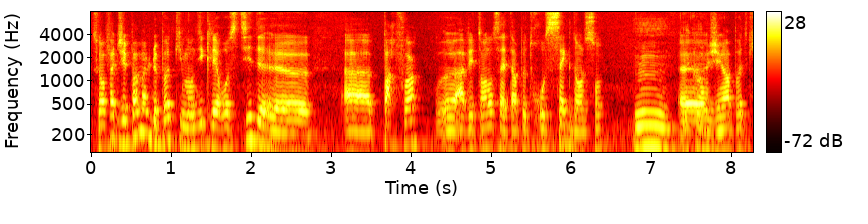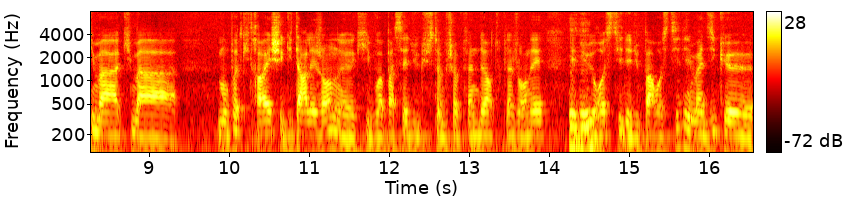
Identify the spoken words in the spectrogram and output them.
Parce qu'en fait, j'ai pas mal de potes qui m'ont dit que les roasted, euh, parfois, avaient tendance à être un peu trop secs dans le son. Mhm, j'ai eu un pote qui m'a, qui m'a, mon pote qui travaille chez Guitar Legend, euh, qui voit passer du custom shop Fender toute la journée et Mhm. du roasted et du pas roasted. Il m'a dit que,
